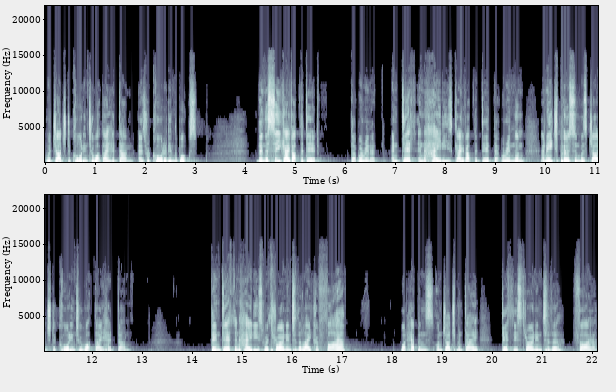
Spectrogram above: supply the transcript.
were judged according to what they had done, as recorded in the books. Then the sea gave up the dead that were in it, and death and Hades gave up the dead that were in them, and each person was judged according to what they had done. Then death and Hades were thrown into the lake of fire. What happens on Judgment Day? Death is thrown into the fire.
